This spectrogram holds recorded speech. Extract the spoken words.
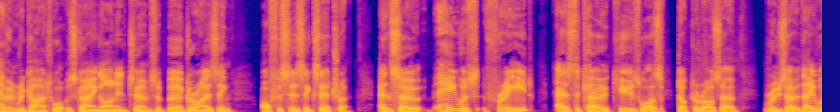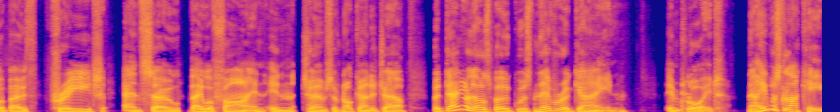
having regard to what was going on in terms of burglarizing offices, etc. And so he was freed, as the co accused was, Dr. Rosso, Russo. They were both freed, and so they were fine in terms of not going to jail. But Daniel Ellsberg was never again employed. Now, he was lucky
